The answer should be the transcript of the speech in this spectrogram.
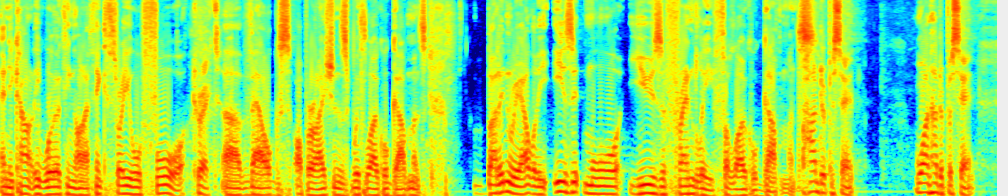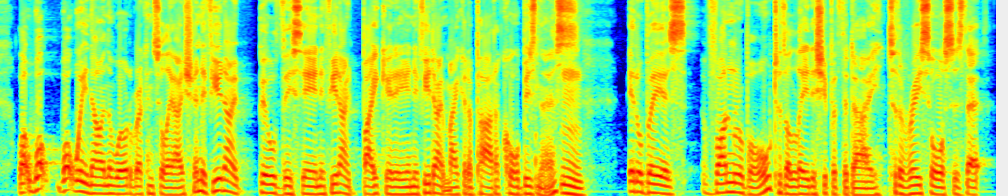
and you're currently working on, I think, three or four Correct. uh, VALGs operations with local governments. But in reality, is it more user friendly for local governments? Hundred percent, one hundred percent. Like what what we know in the world of reconciliation, if you don't build this in, if you don't bake it in, if you don't make it a part of core business, mm. it'll be as vulnerable to the leadership of the day, to the resources that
